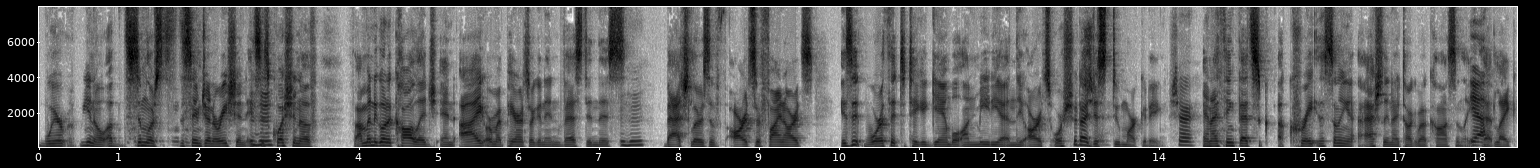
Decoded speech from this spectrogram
we're, you know, a similar, the same generation. It's this mm-hmm. question of if I'm going to go to college and I or my parents are going to invest in this mm-hmm. bachelor's of arts or fine arts, is it worth it to take a gamble on media and the arts or should I just do marketing? Sure. And I think that's a crazy, that's something Ashley and I talk about constantly. Yeah. That like,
